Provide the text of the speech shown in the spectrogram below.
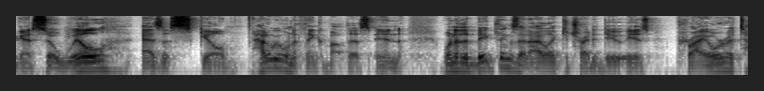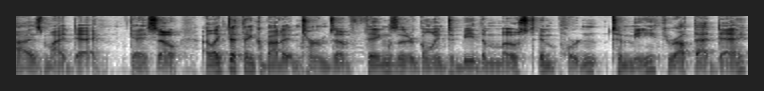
Guys. So, will as a skill, how do we want to think about this? And one of the big things that I like to try to do is prioritize my day. Okay, so I like to think about it in terms of things that are going to be the most important to me throughout that day.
